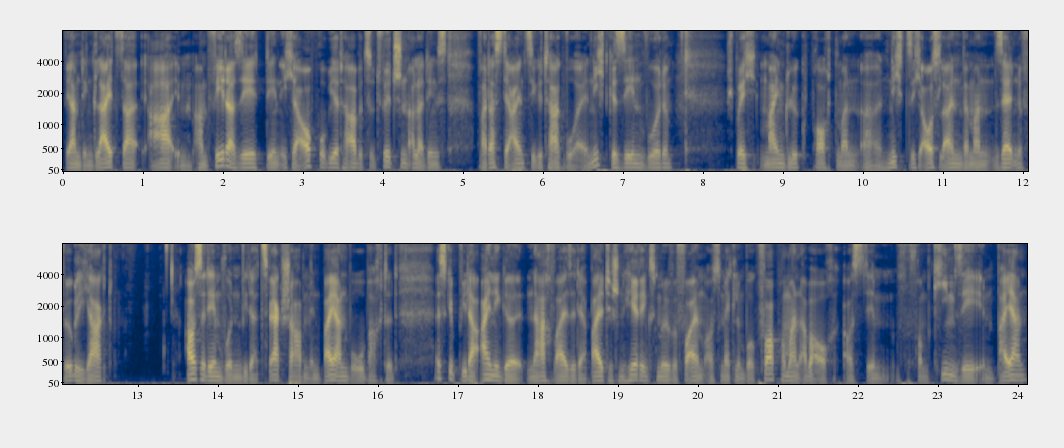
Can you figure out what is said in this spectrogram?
Wir haben den Gleitser A im, am Federsee, den ich ja auch probiert habe zu twitchen. Allerdings war das der einzige Tag, wo er nicht gesehen wurde. Sprich, mein Glück braucht man äh, nicht sich ausleihen, wenn man seltene Vögel jagt. Außerdem wurden wieder Zwergschaben in Bayern beobachtet. Es gibt wieder einige Nachweise der baltischen Heringsmöwe, vor allem aus Mecklenburg-Vorpommern, aber auch aus dem, vom Chiemsee in Bayern.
